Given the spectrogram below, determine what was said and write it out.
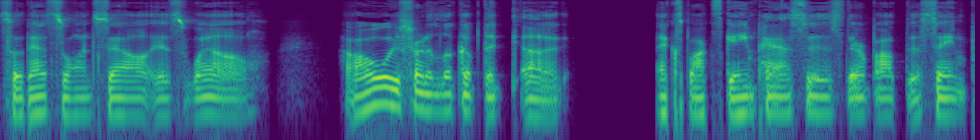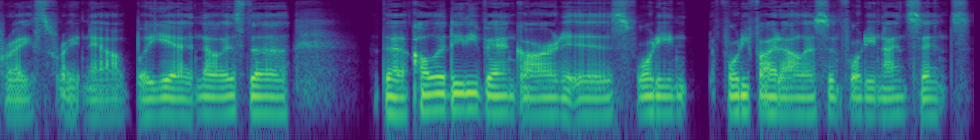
so that's on sale as well. I always try to look up the uh, Xbox Game Passes. They're about the same price right now. But yeah, no, it's the the Call of Duty Vanguard is 40 $45.49.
